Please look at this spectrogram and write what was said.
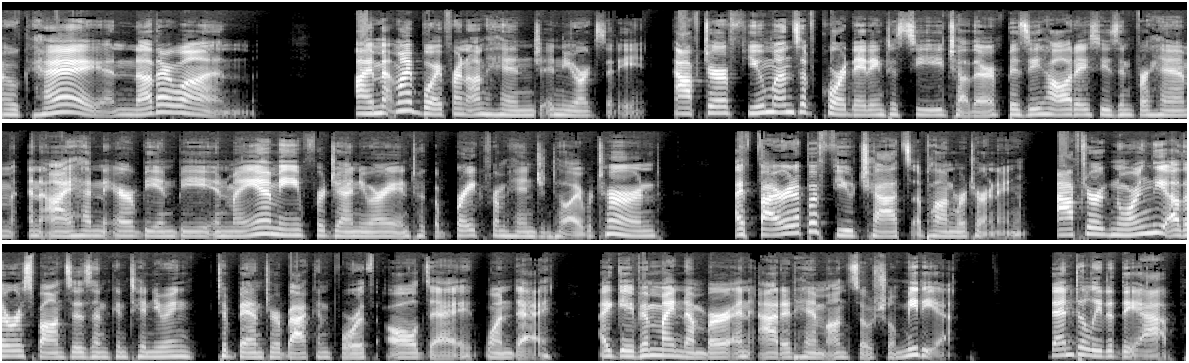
Okay, another one. I met my boyfriend on Hinge in New York City. After a few months of coordinating to see each other, busy holiday season for him, and I had an Airbnb in Miami for January and took a break from Hinge until I returned, I fired up a few chats upon returning. After ignoring the other responses and continuing to banter back and forth all day, one day, I gave him my number and added him on social media, then deleted the app.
